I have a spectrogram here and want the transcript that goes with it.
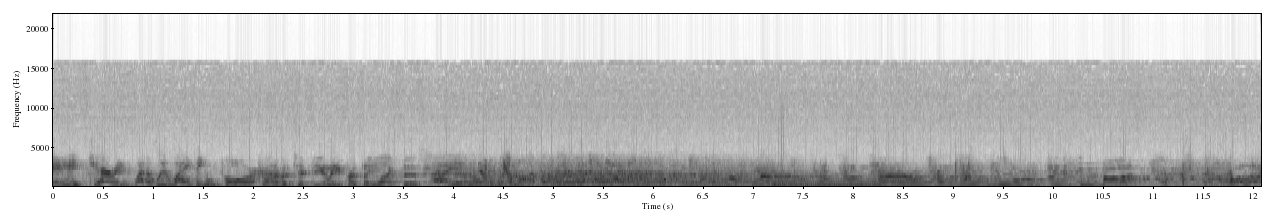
Hey, hey, hey, hey, Jerry, what are we waiting for? What kind of a tip do you leave for a thing like this? Oh, yeah. Come on. Paula? Paula?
